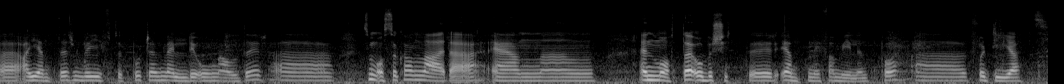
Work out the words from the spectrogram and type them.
eh, av jenter som blir giftet bort i en veldig ung alder. Uh, som også kan være en, uh, en måte å beskytte jentene i familien på. Uh, fordi at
